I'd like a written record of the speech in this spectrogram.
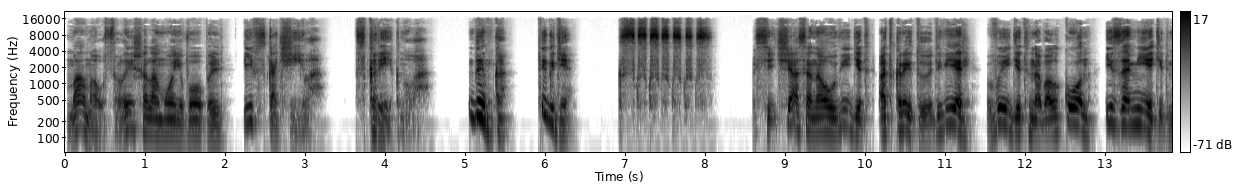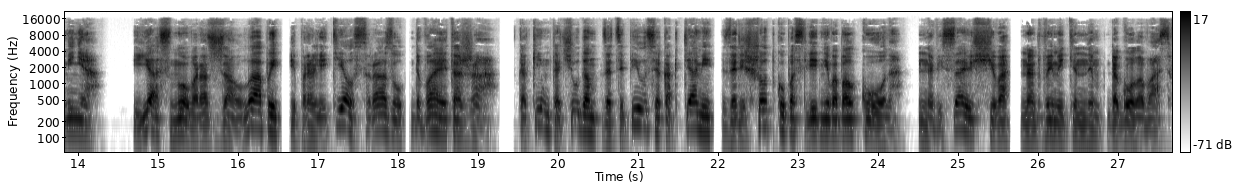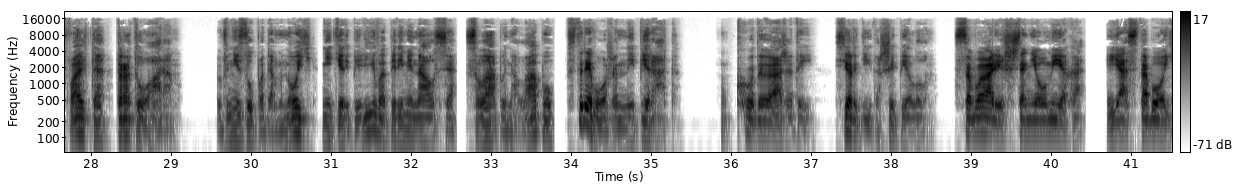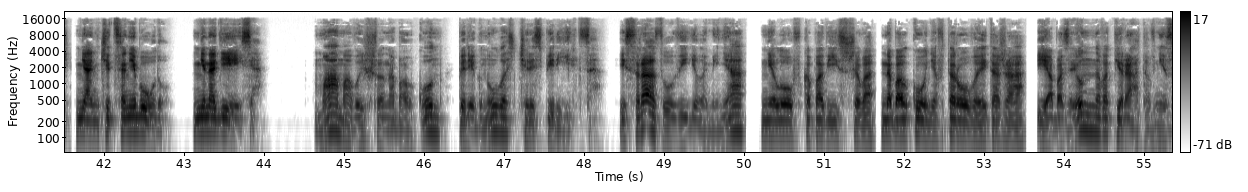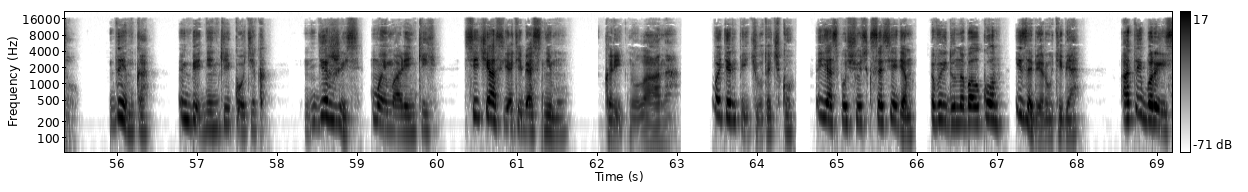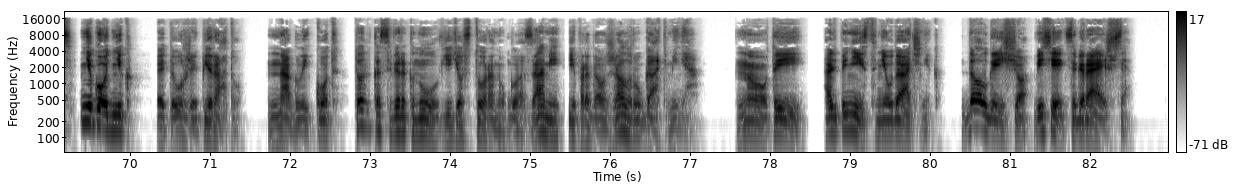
Мама услышала мой вопль и вскочила, вскрикнула. «Дымка, ты где?» Кс-кс-кс-кс-кс. Сейчас она увидит открытую дверь, выйдет на балкон и заметит меня. Я снова разжал лапы и пролетел сразу два этажа. Каким-то чудом зацепился когтями за решетку последнего балкона, нависающего над выметенным до голого асфальта тротуаром. Внизу подо мной нетерпеливо переминался с лапы на лапу встревоженный пират. «Куда же ты?» — сердито шипел он. «Сваришься, неумеха! Я с тобой нянчиться не буду! Не надейся!» Мама вышла на балкон, перегнулась через перильца и сразу увидела меня, неловко повисшего на балконе второго этажа и обозренного пирата внизу. «Дымка, бедненький котик, держись, мой маленький, сейчас я тебя сниму!» — крикнула она. Потерпи чуточку. Я спущусь к соседям, выйду на балкон и заберу тебя. А ты брысь, негодник!» Это уже пирату. Наглый кот только сверкнул в ее сторону глазами и продолжал ругать меня. «Ну ты, альпинист-неудачник, долго еще висеть собираешься?»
